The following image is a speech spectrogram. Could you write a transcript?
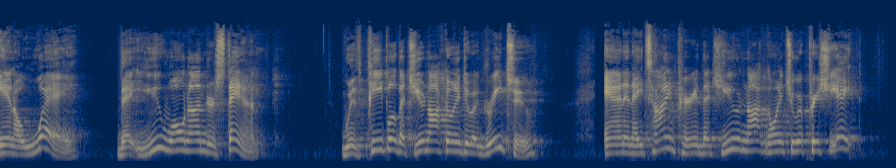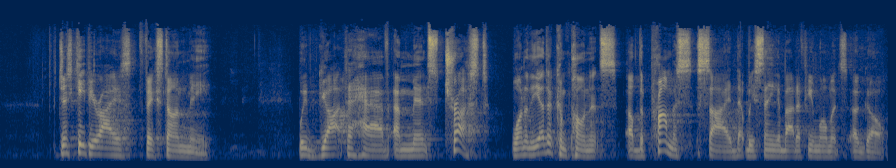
in a way that you won't understand with people that you're not going to agree to and in a time period that you're not going to appreciate. Just keep your eyes fixed on me. We've got to have immense trust. One of the other components of the promise side that we sang about a few moments ago.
